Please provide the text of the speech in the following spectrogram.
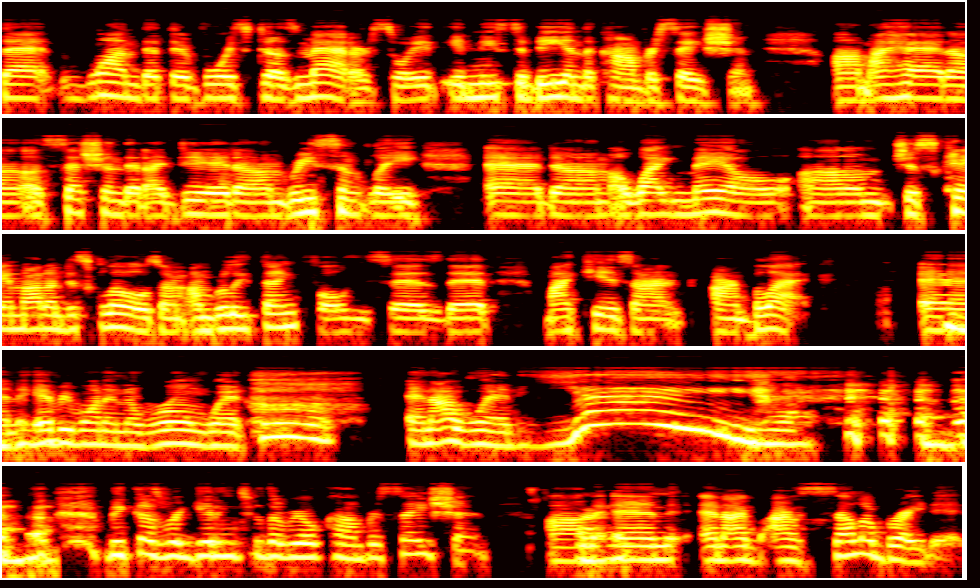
that one that their voice does matter. So it, it needs to be in the conversation. Um, i had a, a, session that i did um, recently and um, a white male um, just came out and disclosed I'm, I'm really thankful. He says that my kids aren't aren't black and mm-hmm. everyone in the room went and i went yay mm-hmm. because we're getting to the real conversation um, right. and and I, I celebrated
